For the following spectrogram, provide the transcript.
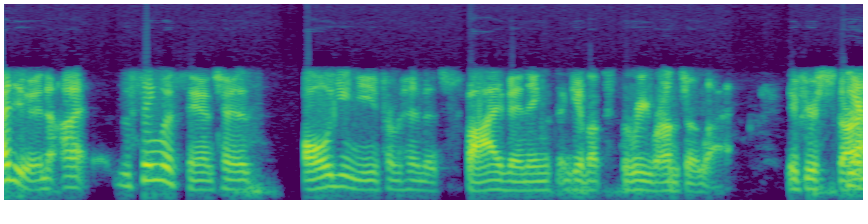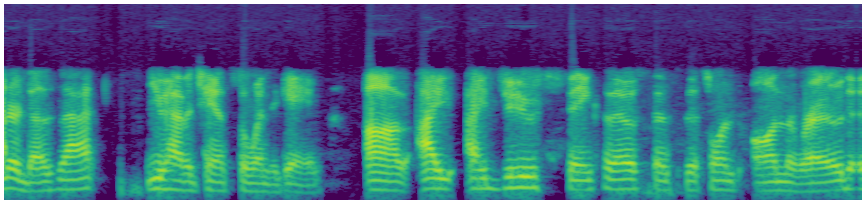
I do, and I the thing with Sanchez, all you need from him is five innings and give up three runs or less. If your starter does that, you have a chance to win the game. Uh, I I do think though, since this one's on the road,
